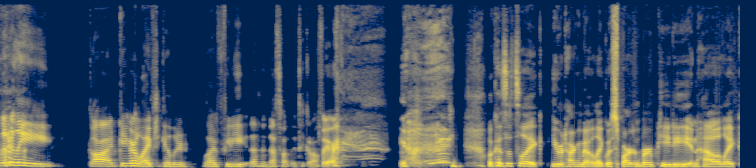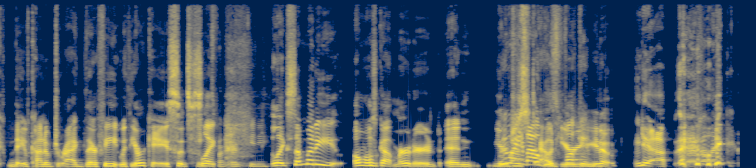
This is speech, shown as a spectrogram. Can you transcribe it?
literally, God, get your life together. Live PD. I think that's why they took it off air. because it's like you were talking about like with spartanburg pd and how like they've kind of dragged their feet with your case it's like like somebody almost got murdered and you're just out here fucking. you know yeah like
